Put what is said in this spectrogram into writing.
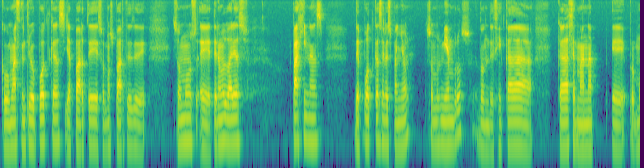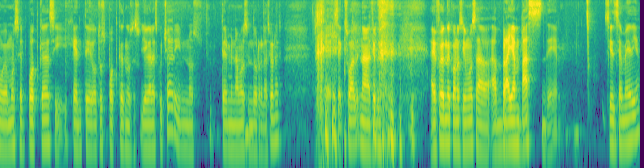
como Más que un Podcast y aparte somos partes de, somos, eh, tenemos varias páginas de podcast en español. Somos miembros donde cada, cada semana eh, promovemos el podcast y gente, otros podcasts nos llegan a escuchar y nos terminamos haciendo relaciones eh, sexuales. Nada, Ahí fue donde conocimos a, a Brian Bass de Ciencia Media.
